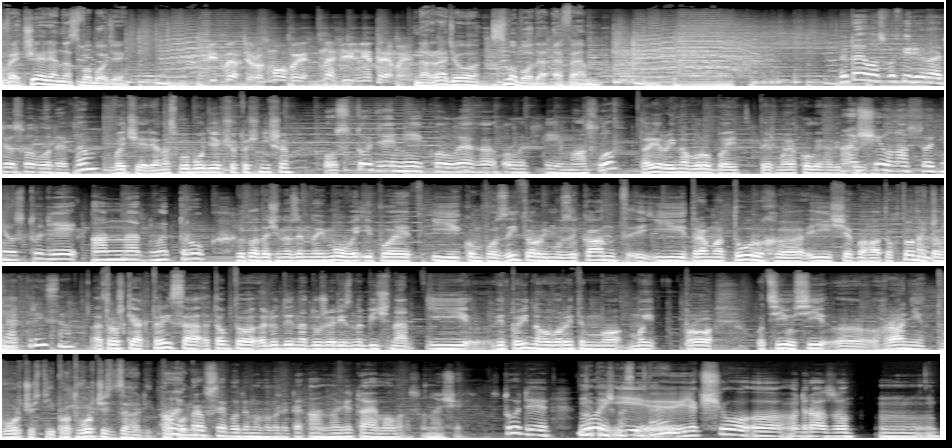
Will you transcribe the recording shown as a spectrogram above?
Вечеря на свободі. Відверті розмови на вільні теми. На радіо Свобода ФМ. Вітаю вас в ефірі Радіо Свобода ФМ. Вечеря на свободі, якщо точніше. У студії мій колега Олексій Маслов. Та Ірина Воробей, теж моя колега відповідно. А ще у нас сьогодні у студії Анна Дмитрук. Викладач іноземної мови, і поет, і композитор, і музикант, і драматург, і ще багато хто, Трошки напевне. актриса. Трошки актриса, тобто людина дуже різнобічна. І відповідно говоритимемо ми про оці усі е, грані творчості і про творчість взагалі. Ой, Пропоную. про все будемо говорити. Анно, вітаємо вас у нашій студії. Я ну теж і вас е, якщо е, одразу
